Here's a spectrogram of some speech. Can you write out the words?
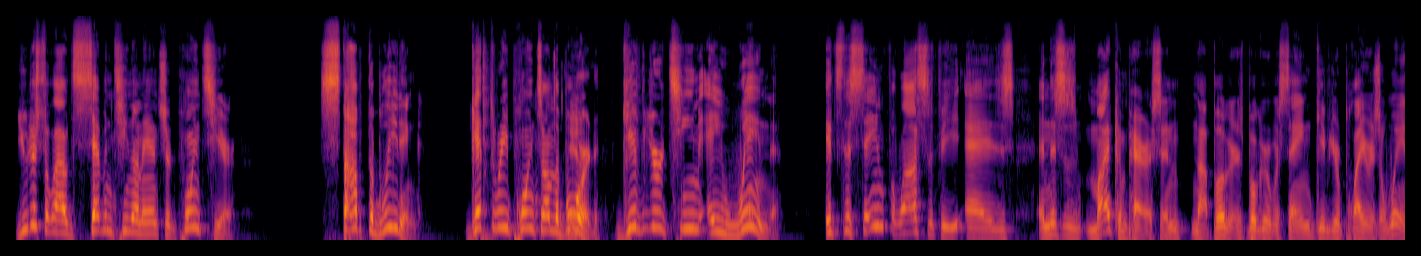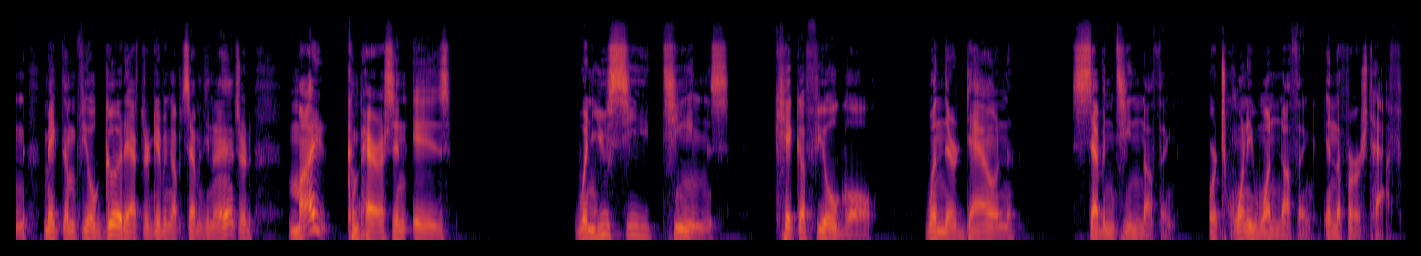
You just allowed 17 unanswered points here. Stop the bleeding. Get three points on the board. Give your team a win. It's the same philosophy as, and this is my comparison, not Booger's. Booger was saying, give your players a win, make them feel good after giving up 17 unanswered. My comparison is when you see teams kick a field goal when they're down 17 nothing or 21 nothing in the first half.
